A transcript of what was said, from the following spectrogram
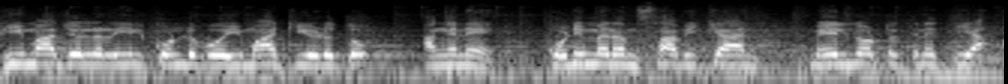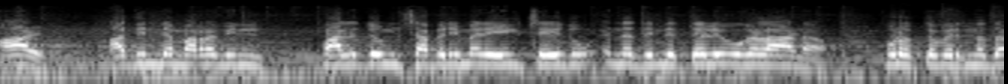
ഭീമ ജ്വല്ലറിയിൽ കൊണ്ടുപോയി മാറ്റിയെടുത്തു. അങ്ങനെ കൊടിമരം സ്ഥാപിക്കാൻ മേൽനോട്ടത്തിനെത്തിയ ആൾ അതിന്റെ മറവിൽ പലതും ശബരിമലയിൽ ചെയ്തു എന്നതിന്റെ തെളിവുകളാണ് പുറത്തുവരുന്നത്.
